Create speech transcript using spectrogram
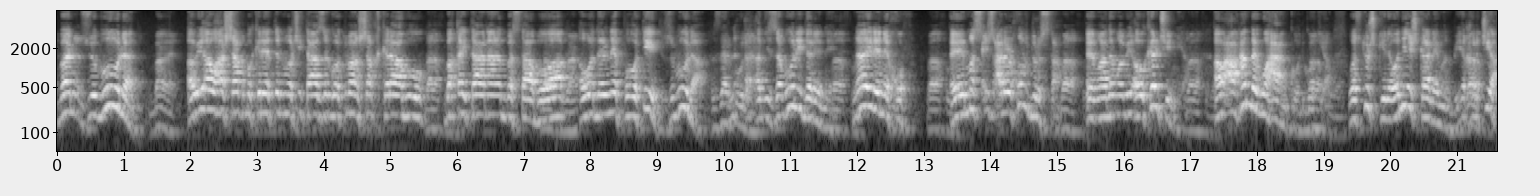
بل زبولا. بەڵێ ئەوی ئەوها شەق بکرێتن وەچی تازە گوتمان شەق کرابوو. بە قەیتانانت. ئەوە دەرێنێ پۆتیت زبولە زەربولە. ئەدی زەبولی دەرێنێ بەڵێ. نایرێنێ خوف بلى. اي ما دام ابي أو كلشينيا بلى. أو عندك وهان بلى. يا واستشكل وني اشكال من بي اخرجيا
